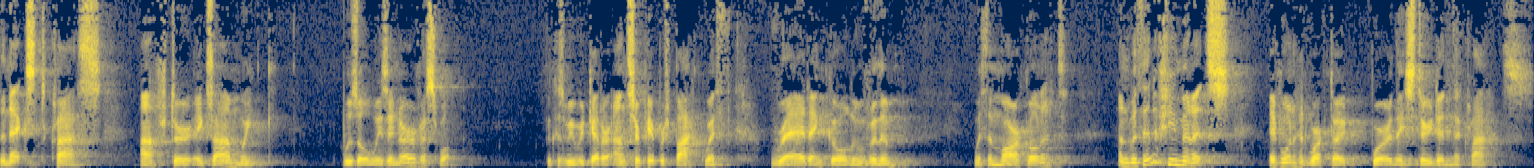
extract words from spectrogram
The next class after exam week was always a nervous one because we would get our answer papers back with red ink all over them. with a mark on it, and within a few minutes, everyone had worked out where they stood in the class.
